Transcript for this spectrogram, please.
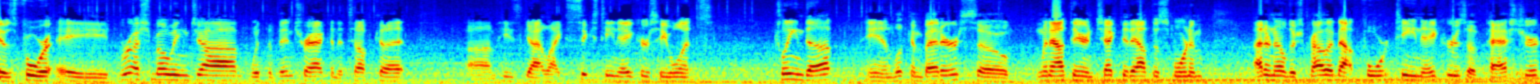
was for a brush mowing job with the Ventrac and the Tough Cut. Um, he's got like 16 acres he wants cleaned up and looking better. So went out there and checked it out this morning. I don't know, there's probably about 14 acres of pasture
